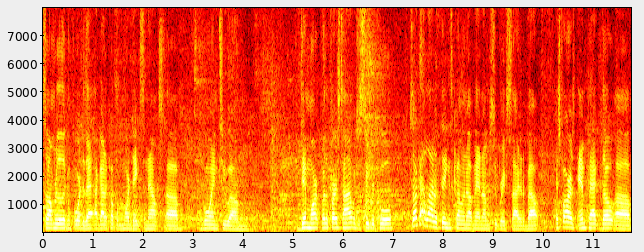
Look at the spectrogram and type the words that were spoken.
So I'm really looking forward to that. I got a couple more dates announced. Um, I'm going to um, Denmark for the first time, which is super cool. So I got a lot of things coming up, man. I'm super excited about. As far as Impact, though, um,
